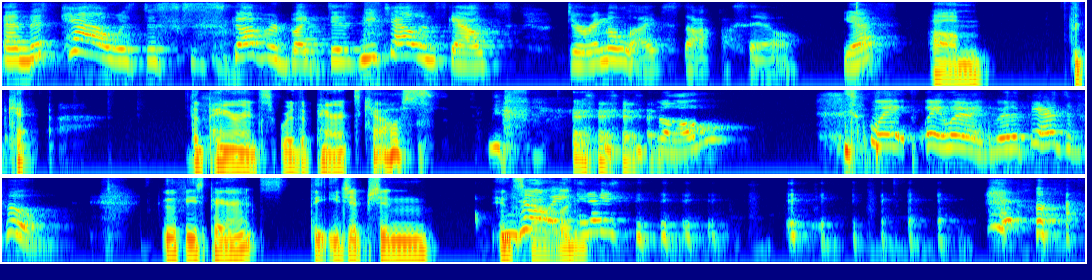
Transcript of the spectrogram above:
And this cow was discovered by Disney talent scouts during a livestock sale. Yes? Um, the ca- the parents were the parents' cows. No? wait, wait, wait, wait. We're the parents of who? Goofy's parents, the Egyptian in no, Scotland. wait, did I?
